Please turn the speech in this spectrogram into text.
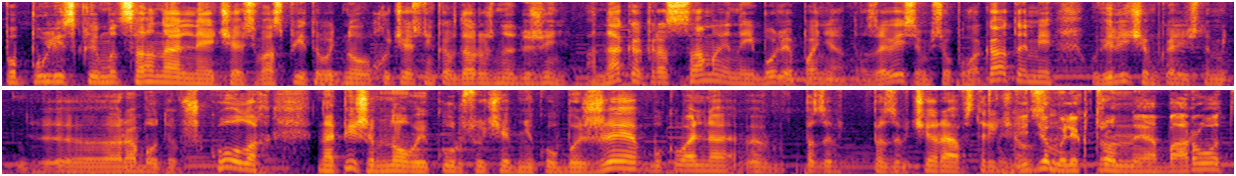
популистско-эмоциональная часть воспитывать новых участников дорожного движения, она как раз самая наиболее понятна. Завесим все плакатами, увеличим количество э, работы в школах, напишем новый курс учебника УБЖ, буквально э, позав, позавчера встречался. Ведем электронный оборот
